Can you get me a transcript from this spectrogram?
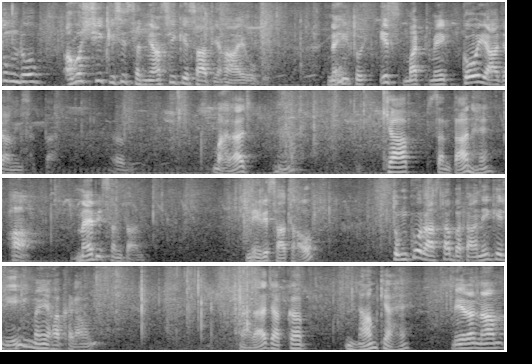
तुम लोग अवश्य किसी सन्यासी के साथ यहाँ आए होगे। नहीं तो इस मठ में कोई आ जा नहीं सकता। महाराज क्या आप संतान हैं? हाँ मैं भी संतान। मेरे साथ आओ। तुमको रास्ता बताने के लिए ही मैं यहाँ खड़ा हूँ। महाराज आपका नाम क्या है? मेरा नाम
